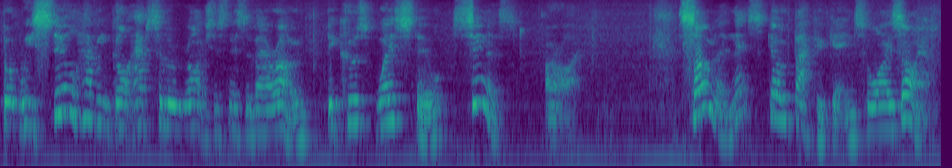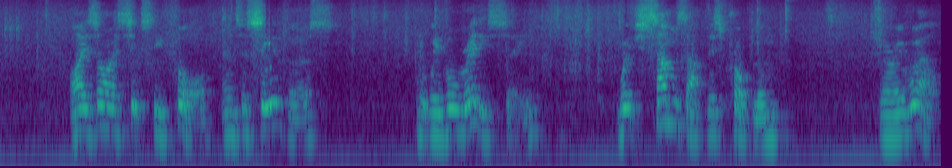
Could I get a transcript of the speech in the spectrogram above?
but we still haven't got absolute righteousness of our own because we're still sinners. Alright. So then, let's go back again to Isaiah. Isaiah 64, and to see a verse that we've already seen, which sums up this problem very well.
